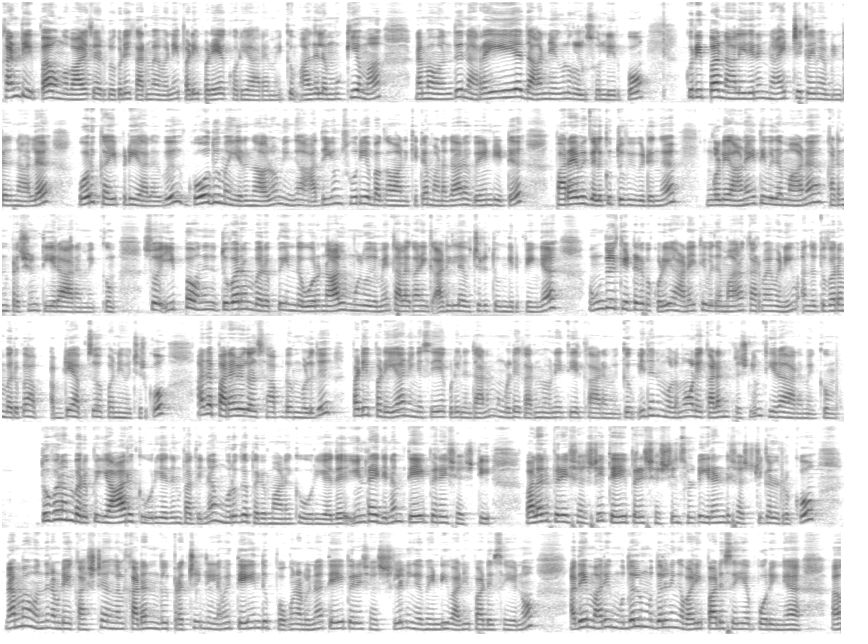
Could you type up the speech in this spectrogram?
கண்டிப்பாக உங்கள் வாழ்க்கையில் இருக்கக்கூடிய கர்ம வினை படிப்படியாக குறைய ஆரம்பிக்கும். அதில் முக்கியமாக நம்ம வந்து நிறைய தானியங்கள் உங்களுக்கு சொல்லியிருப்போம். குறிப்பாக நாளை தினம் ஞாயிற்றுக்கிழமை அப்படின்றதுனால ஒரு கைப்பிடி அளவு கோதுமை இருந்தாலும் நீங்கள் அதையும் சூரிய பகவான் கிட்ட மனதார வேண்டிட்டு பறவைகளுக்கு துவி விடுங்க. உங்களுடைய அனைத்து விதமான கடன் பிரச்சனையும் தீர ஆரம்பிக்கும். ஸோ இப்போ வந்து இந்த துவரம் பருப்பு இந்த ஒரு நாள் முழுவதுமே தலைகாணிக்கு அடியில் வச்சுட்டு தூங்கியிருப்பீங்க. உங்கள்கிட்ட இருக்கக்கூடிய அனைத்து விதமான கர்மவினையும் அந்த துவரம் அப் அப்படியே அப்சர்வ் பண்ணி வச்சுருக்கோம். அதை பறவைகள் சாப்பிடும் பொழுது படிப்படியாக நீங்கள் செய்யக்கூடிய தானம் உங்களுடைய கர்மவினை தீர்க்க ஆரம்பிக்கும். இதன் மூலமாக உங்களுடைய கடன் பிரச்சனையும் தீர ஆரம்பிக்கும். துவரம்பருப்பு யாருக்கு உரியதுன்னு பார்த்தீங்கன்னா முருகப்பெருமானுக்கு உரியது. இன்றைய தினம் தேய்பிறை சஷ்டி. வளர்பிறை சஷ்டி தேய்பிறை சஷ்டின்னு சொல்லிட்டு இரண்டு சஷ்டிகள் இருக்கும். நம்ம வந்து நம்முடைய கஷ்டங்கள் கடன்கள் பிரச்சனைகள் எல்லாமே தேய்ந்து போகணும் அப்படின்னா தேய்பிறை சஷ்டியில் நீங்கள் வேண்டி வழிபாடு செய்யணும். அதே மாதிரி முதல் முதல் நீங்கள் வழிபாடு செய்ய போகிறீங்க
